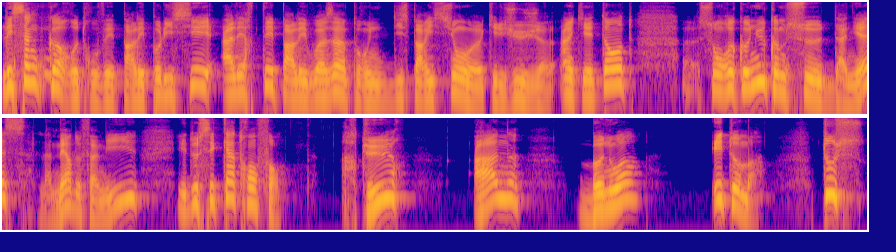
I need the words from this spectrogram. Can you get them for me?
Les cinq corps retrouvés par les policiers, alertés par les voisins pour une disparition euh, qu'ils jugent inquiétante, sont reconnus comme ceux d'Agnès, la mère de famille, et de ses quatre enfants, Arthur, Anne, Benoît et Thomas. Tous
